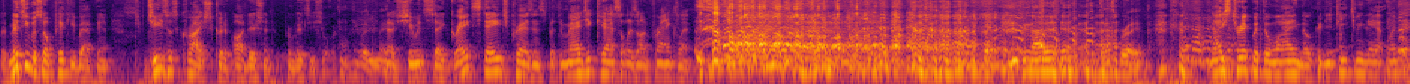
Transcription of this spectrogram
But Mitzi was so picky back then. Jesus Christ could have auditioned for Mitzi Shore. he wouldn't have made No, it. she would say, "Great stage presence, but the Magic Castle is on Franklin." That's brilliant. nice trick with the wine, though. Could you teach me that one? that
